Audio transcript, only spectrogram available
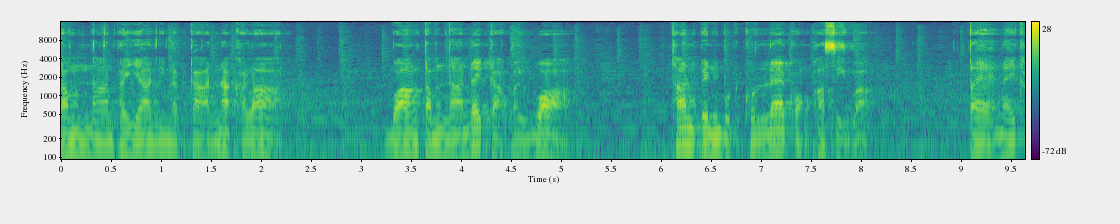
ตำนานพญานินการนาคราช บางตำนานได้กล่าวไว้ว่า ท่านเป็นบุตรคนแรกของพระศิวะ แต่ในค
